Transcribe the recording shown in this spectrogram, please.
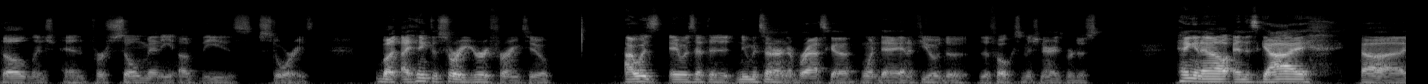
the linchpin for so many of these stories. But I think the story you're referring to, I was it was at the Newman Center in Nebraska one day and a few of the the focus missionaries were just hanging out and this guy uh,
